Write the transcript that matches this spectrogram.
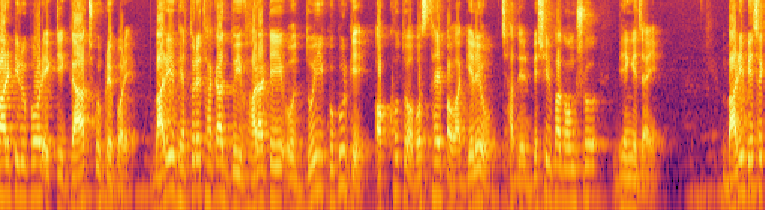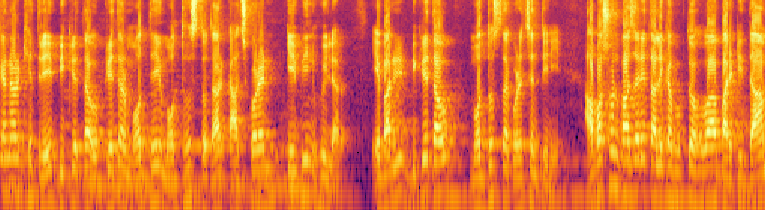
বাড়িটির উপর একটি গাছ উপড়ে পড়ে। বাড়ির ভেতরে থাকা দুই ভাড়াটে ও দুই কুকুরকে অক্ষত অবস্থায় পাওয়া গেলেও ছাদের বেশিরভাগ অংশ ভেঙে যায়। বাড়ি বেচে কেনার ক্ষেত্রে বিক্রেতা ও ক্রেতার মধ্যে মধ্যস্থতার কাজ করেন কেভিন হুইলার। এ বাড়ির বিক্রেতাও মধ্যস্থতা করেছেন তিনি। আবাসন বাজারে তালিকাভুক্ত হওয়া বাড়িটির দাম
